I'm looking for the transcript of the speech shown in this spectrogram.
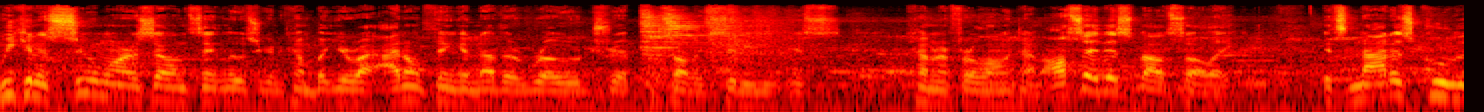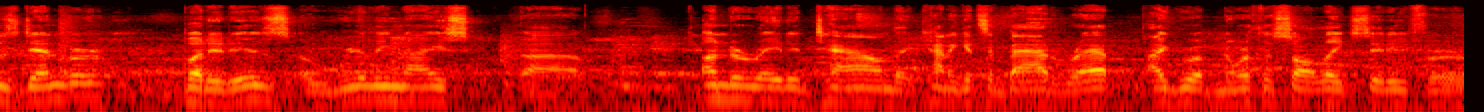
we can assume RSL and St. Louis are going to come. But you're right. I don't think another road trip to Salt Lake City is coming for a long time. I'll say this about Salt Lake: it's not as cool as Denver, but it is a really nice. Uh, underrated town that kind of gets a bad rep. I grew up north of Salt Lake City for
